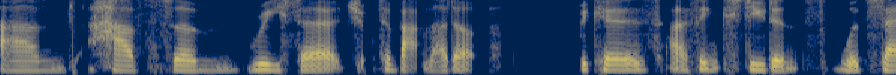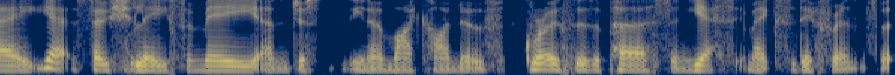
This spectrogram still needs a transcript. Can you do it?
and have some research to back that up. Because I think students would say, yeah, socially for me and just, you know, my kind of growth as a person, yes, it makes a difference. But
